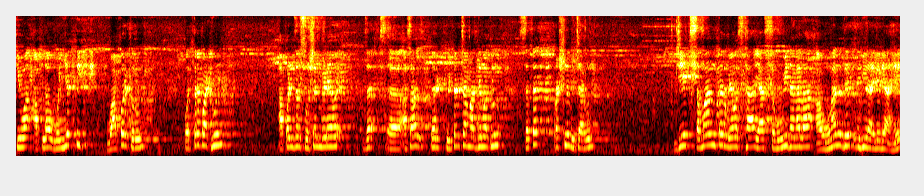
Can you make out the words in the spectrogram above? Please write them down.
किंवा आपला वैयक्तिक वापर करून पत्र पाठवून आपण जर सोशल मीडियावर जर असाल तर ट्विटरच्या माध्यमातून सतत प्रश्न विचारून जी एक समांतर व्यवस्था या संविधानाला आव्हान देत उभी राहिलेली आहे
